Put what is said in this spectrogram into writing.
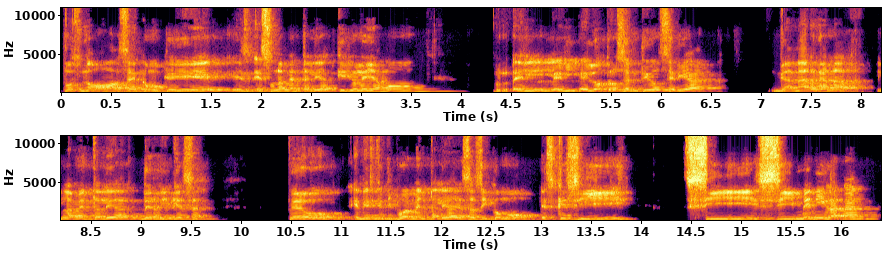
pues no, o sea, como que es, es una mentalidad que yo le llamo, el, el, otro sentido sería ganar, ganar, la mentalidad de riqueza. Pero en este tipo de mentalidad es así como, es que si, si, si Meni gana,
